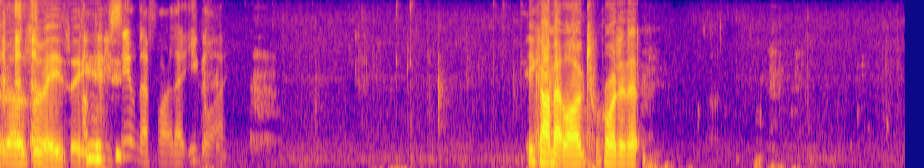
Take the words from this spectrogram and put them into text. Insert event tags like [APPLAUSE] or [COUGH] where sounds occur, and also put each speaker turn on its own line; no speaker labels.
[LAUGHS] That was
How can you see him that far? That eagle eye.
he combat logged, recorded it.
